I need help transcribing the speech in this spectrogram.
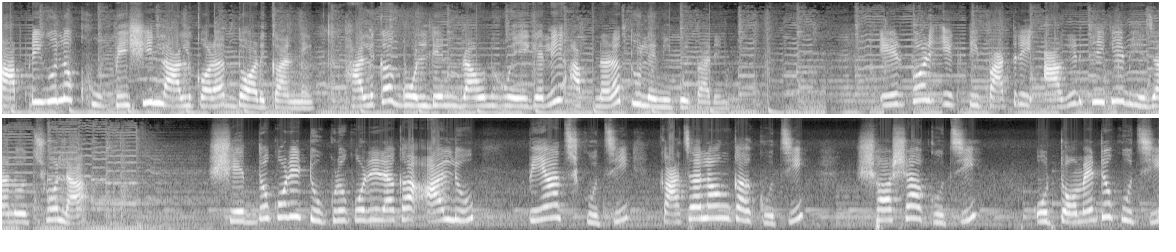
পাপড়িগুলো খুব বেশি লাল করার দরকার নেই। হালকা গোল্ডেন ব্রাউন হয়ে গেলে আপনারা তুলে নিতে পারেন। এরপর একটি পাত্রে আগের থেকে ভেজানো ছোলা, সেদ্ধ করে টুকরো করে রাখা আলু, পেঁয়াজ কুচি, কাঁচা লঙ্কা কুচি শশা কুচি ও টমেটো কুচি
